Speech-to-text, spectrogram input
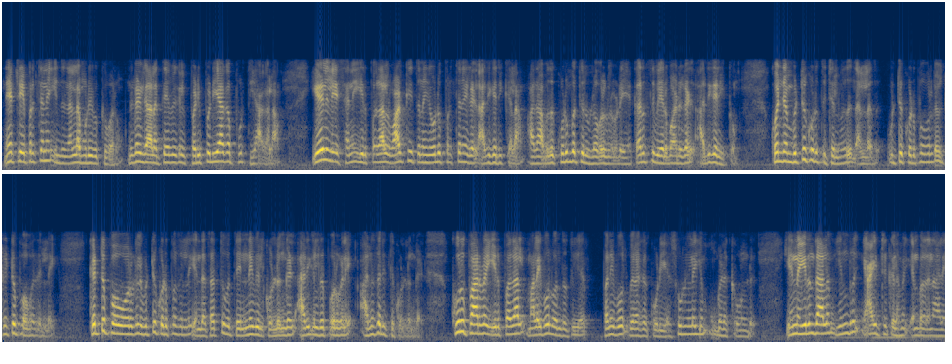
நேற்றைய பிரச்சனை இன்று நல்ல முடிவுக்கு வரும். நிகழ்கால தேவைகள் படிப்படியாக பூர்த்தியாகலாம். ஏழிலே சனி இருப்பதால் வாழ்க்கை துணையோடு பிரச்சனைகள் அதிகரிக்கலாம். அதாவது குடும்பத்தில் உள்ளவர்களுடைய கருத்து வேறுபாடுகள் அதிகரிக்கும். கொஞ்சம் விட்டு கொடுத்து செல்வது நல்லது. விட்டு கொடுப்பவர்கள் கெட்டு போவதில்லை. கெட்டுப்போபவர்கள் விட்டுக் கொடுப்பதில்லை என்ற தத்துவத்தை நினைவில் கொள்ளுங்கள். அருகில் இருப்பவர்களை அனுசரித்துக் கொள்ளுங்கள். குறு பார்வை இருப்பதால் மலை போல் வந்த துயர் பனிபோல் விலகக்கூடிய சூழ்நிலையும் உங்களுக்கு உண்டு. என்ன இருந்தாலும் இன்று ஞாயிற்றுக்கிழமை என்பதனாலே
